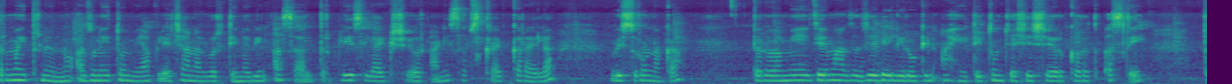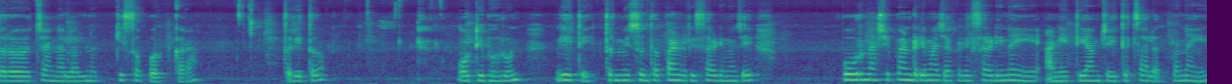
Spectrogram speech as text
तर मैत्रिणींनो अजूनही तुम्ही आपल्या चॅनलवरती नवीन असाल तर प्लीज लाईक शेअर आणि सबस्क्राईब करायला विसरू नका. तर मी जे माझं जे डेली रुटीन आहे ते तुमच्याशी शेअर करत असते. तर चॅनलला नक्की सपोर्ट करा. तर इथं ओटी भरून घेते. तर मी सुद्धा पांढरी साडी म्हणजे पूर्ण अशी पांढरी माझ्याकडे साडी नाही आहे आणि ती आमच्या इथं चालत पण नाही.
